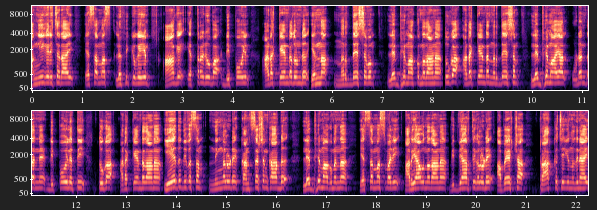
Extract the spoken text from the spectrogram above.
അംഗീകരിച്ചതായി എസ് ലഭിക്കുകയും ആകെ എത്ര രൂപ ഡിപ്പോയിൽ അടയ്ക്കേണ്ടതുണ്ട് എന്ന നിർദ്ദേശവും ലഭ്യമാക്കുന്നതാണ്. തുക അടക്കേണ്ട നിർദ്ദേശം ലഭ്യമായാൽ ഉടൻ തന്നെ ഡിപ്പോയിലെത്തി തുക അടക്കേണ്ടതാണ്. ഏത് ദിവസം നിങ്ങളുടെ കൺസെഷൻ കാർഡ് ലഭ്യമാകുമെന്ന് എസ് വഴി അറിയാവുന്നതാണ്. വിദ്യാർത്ഥികളുടെ അപേക്ഷ ട്രാക്ക് ചെയ്യുന്നതിനായി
